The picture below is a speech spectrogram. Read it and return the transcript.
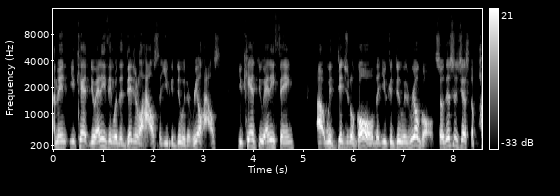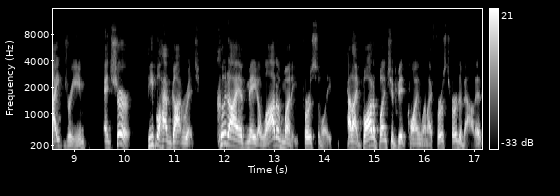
I mean, you can't do anything with a digital house that you could do with a real house. You can't do anything uh, with digital gold that you could do with real gold. So this is just a pipe dream. And sure, people have gotten rich. Could I have made a lot of money personally had I bought a bunch of Bitcoin when I first heard about it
